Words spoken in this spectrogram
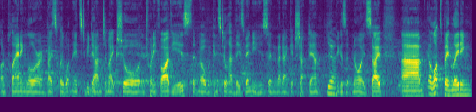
on planning law and basically what needs to be done to make sure in 25 years that Melbourne can still have these venues and they don't get shut down Yeah. because of noise. So um, a lot's been leading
